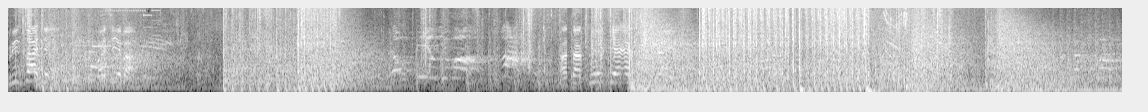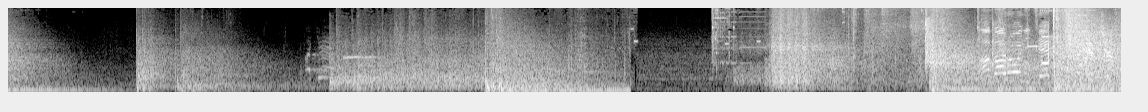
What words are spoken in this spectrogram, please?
Признателен! Спасибо! Атакуйте эту цель! Обороните эту цель! We've just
